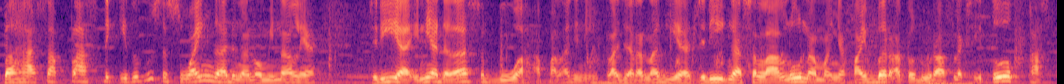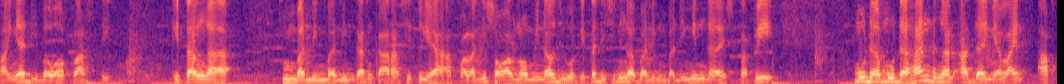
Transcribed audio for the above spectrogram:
bahasa plastik itu tuh sesuai nggak dengan nominalnya. Jadi ya ini adalah sebuah apalagi nih pelajaran lagi ya. Jadi nggak selalu namanya fiber atau Duraflex itu kastanya di bawah plastik. Kita nggak membanding-bandingkan ke arah situ ya. Apalagi soal nominal juga kita di sini nggak banding-bandingin guys. Tapi mudah-mudahan dengan adanya line up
